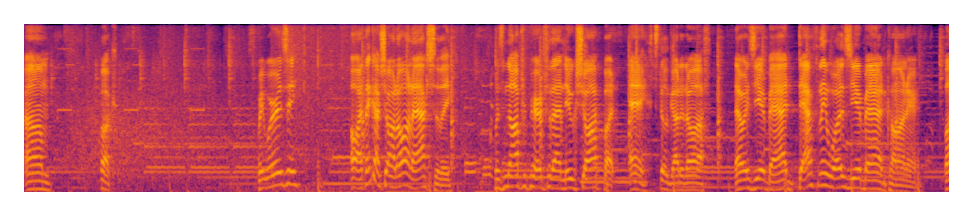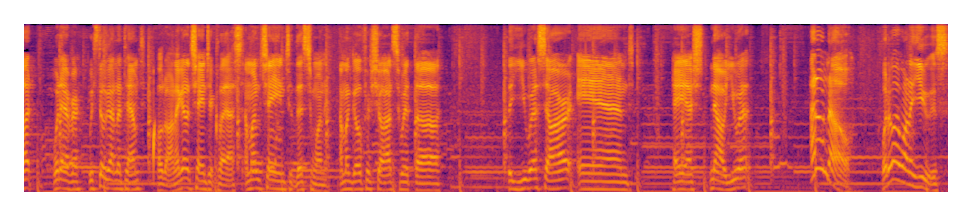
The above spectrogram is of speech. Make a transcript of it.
Um, fuck. Wait, where is he? Oh, I think I shot on, actually. Was not prepared for that nuke shot, but hey, still got it off. That was your bad. Definitely was your bad, Connor. But whatever, we still got an attempt. Hold on, I gotta change a class. I'm gonna change this one. I'm gonna go for shots with uh, the USR and KS. No, US. Don't know. What do I want to use?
